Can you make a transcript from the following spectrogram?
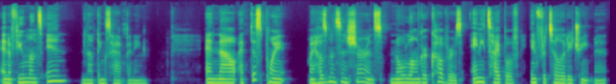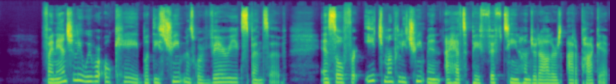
and a few months in, nothing's happening. And now at this point, my husband's insurance no longer covers any type of infertility treatment. Financially, we were okay, but these treatments were very expensive. And so for each monthly treatment, I had to pay $1,500 out of pocket.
